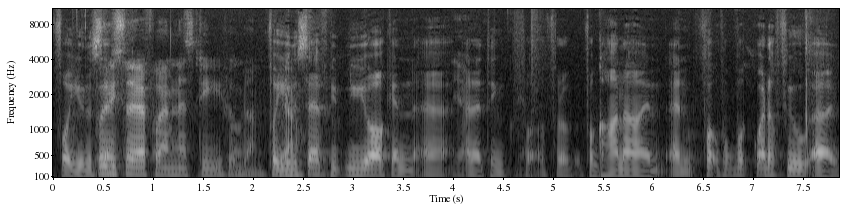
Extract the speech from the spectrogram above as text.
for UNICEF. For UNICEF, for Amnesty, done. for Yeah. UNICEF, New York, and uh, Yeah. and I think for, for, for Ghana and, and for, for, for quite a few uh,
